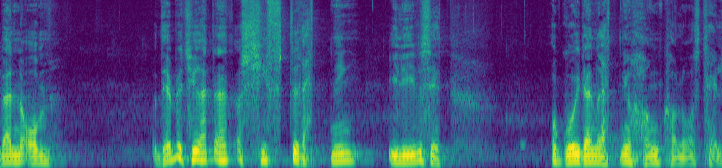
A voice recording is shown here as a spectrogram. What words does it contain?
vende om. Og Det betyr rett og slett å skifte retning i livet sitt og gå i den retning han kaller oss til.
